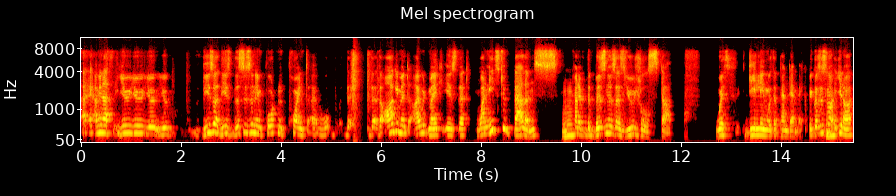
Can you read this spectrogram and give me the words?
I, I mean, I you, you, you, you. These are these. This is an important point. Uh, the, the, the, argument I would make is that one needs to balance mm-hmm. kind of the business as usual stuff with dealing with the pandemic because it's not, mm-hmm. you know,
